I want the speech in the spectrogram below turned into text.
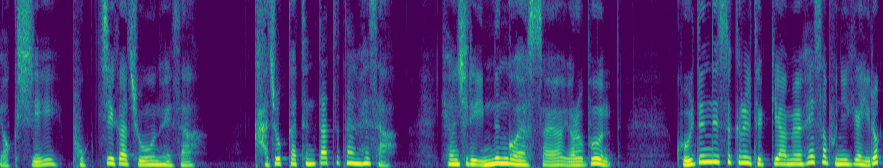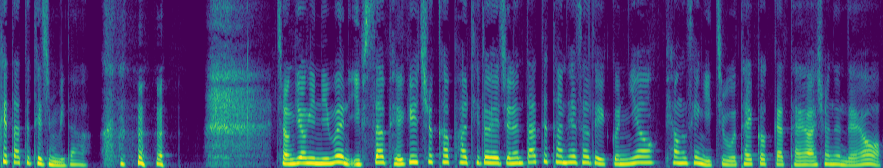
역시 복지가 좋은 회사, 가족 같은 따뜻한 회사, 현실에 있는 거였어요. 여러분, 골든디스크를 듣게 하면 회사 분위기가 이렇게 따뜻해집니다. 정경희님은 입사 100일 축하 파티도 해주는 따뜻한 회사도 있군요. 평생 잊지 못할 것 같아요 하셨는데요.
